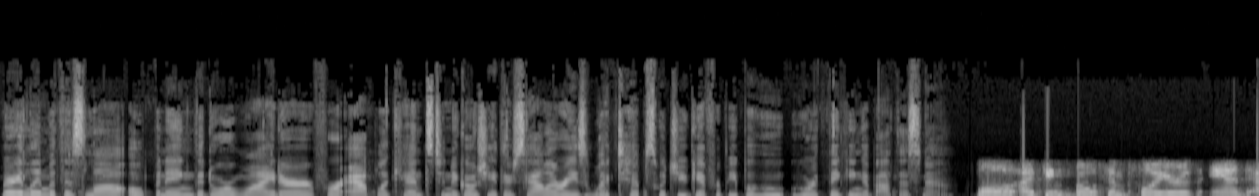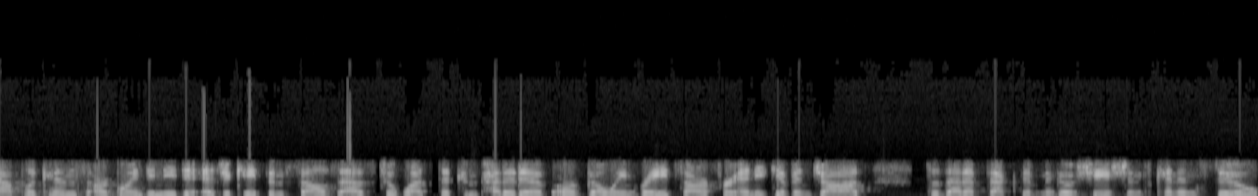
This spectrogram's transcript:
Mary Lynn, with this law opening the door wider for applicants to negotiate their salaries, what tips would you give for people who, who are thinking about this now? Well, I think both employers and applicants are going to need to educate themselves as to what the competitive or going rates are for any given job so that effective negotiations can ensue.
